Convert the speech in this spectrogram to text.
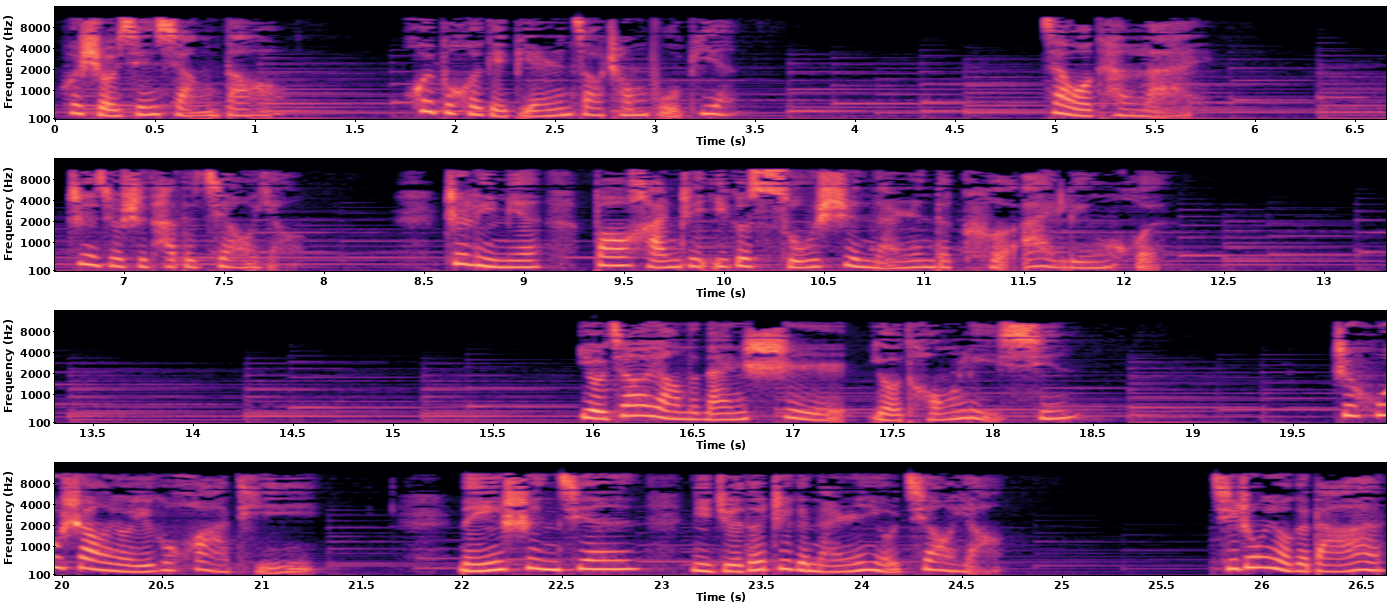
会首先想到，会不会给别人造成不便。在我看来，这就是他的教养。这里面包含着一个俗世男人的可爱灵魂。有教养的男士有同理心。知乎上有一个话题：哪一瞬间你觉得这个男人有教养？其中有个答案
